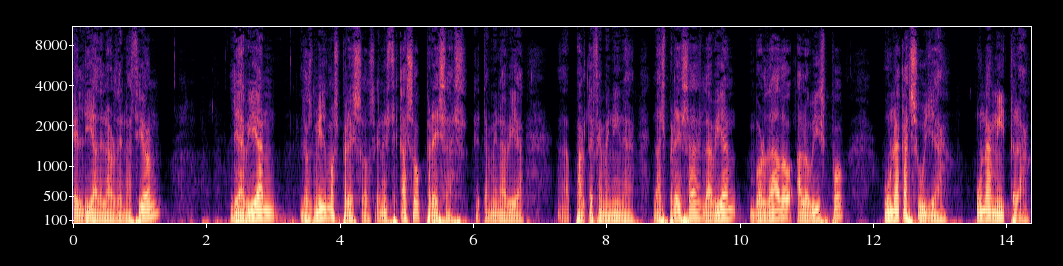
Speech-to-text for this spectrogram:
el día de la ordenación, le habían los mismos presos, en este caso presas, que también había ah, parte femenina, las presas le habían bordado al obispo una casulla, una mitra,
